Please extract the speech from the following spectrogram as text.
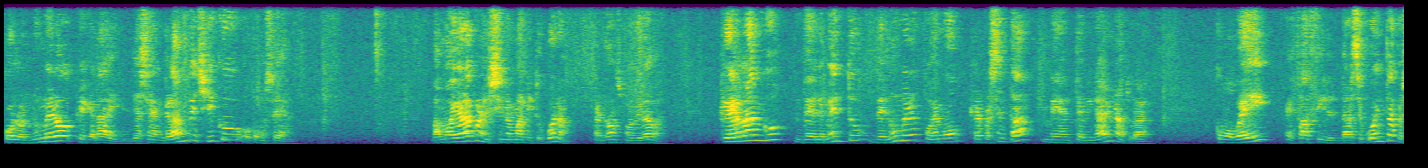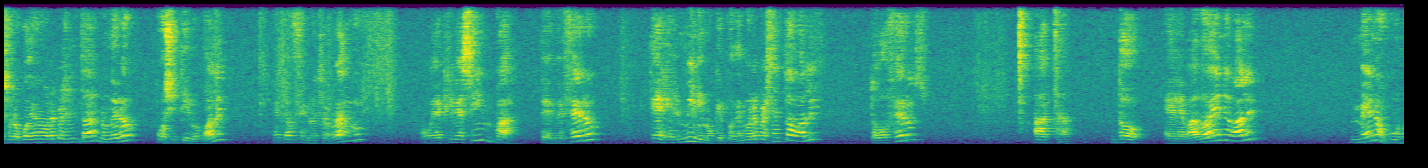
con los números que queráis, ya sean grandes, chicos o como sean. Vamos ahora con el signo magnitud. Bueno, perdón, se me olvidaba. ¿Qué rango de elementos, de números, podemos representar mediante binario natural? Como veis, es fácil darse cuenta que solo podemos representar números positivos, ¿vale? Entonces nuestro rango, como voy a escribir así, va desde 0, que es el mínimo que podemos representar, ¿vale? Todos ceros, hasta 2 elevado a n, ¿vale? Menos 1.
